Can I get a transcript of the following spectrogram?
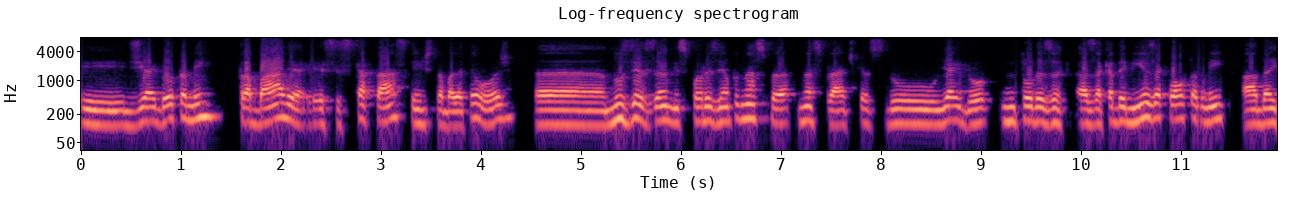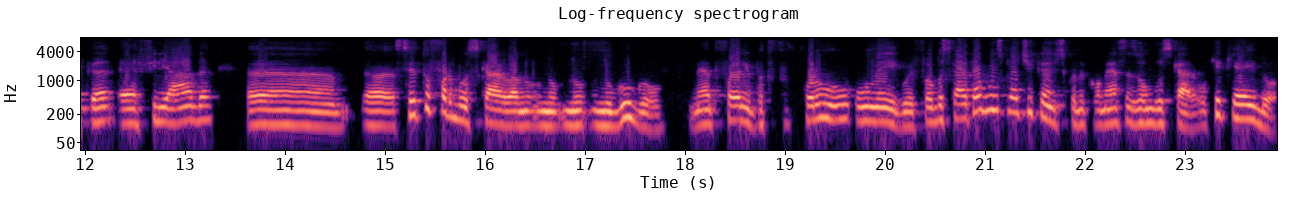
e de Aido também trabalha esses katas que a gente trabalha até hoje uh, nos exames, por exemplo, nas, nas práticas do Iaido em todas as academias, a qual também a Daikan é filiada. Uh, se tu for buscar lá no, no, no Google né? Tu tu for um, um leigo e for buscar até alguns praticantes quando começam vão buscar o que que é Aido.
